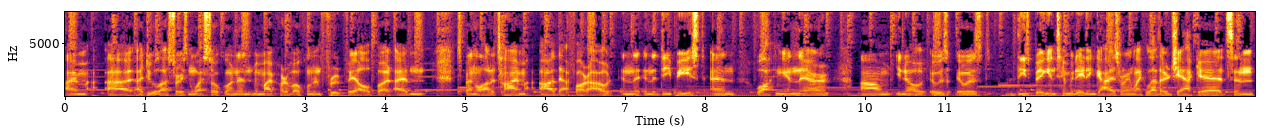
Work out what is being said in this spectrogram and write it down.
I'm, uh, I do a lot of stories in West Oakland and in my part of Oakland and Fruitvale, but I haven't spent a lot of time uh, that far out in the in the deep east. And walking in there, um, you know, it was it was these big intimidating guys wearing like leather jackets and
